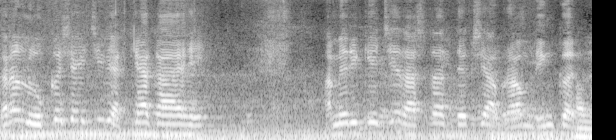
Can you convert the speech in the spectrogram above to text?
कारण लोकशाहीची व्याख्या काय आहे? अमेरिकेचे राष्ट्राध्यक्ष अब्राहम लिंकन.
